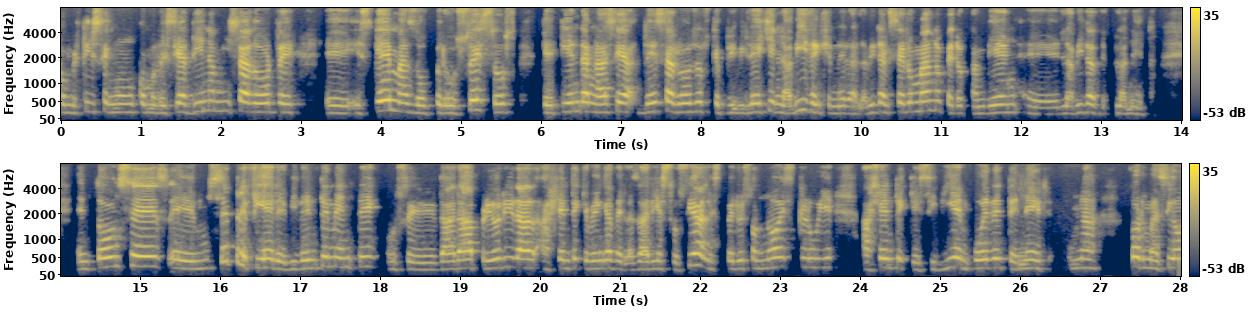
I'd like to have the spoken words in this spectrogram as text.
convertirse en un, como decía, dinamizador de esquemas o procesos que tiendan hacia desarrollos que privilegien la vida en general, la vida del ser humano, pero también eh, la vida del planeta. Entonces, eh, se prefiere, evidentemente, o se dará prioridad a gente que venga de las áreas sociales, pero eso no excluye a gente que si bien puede tener una formación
